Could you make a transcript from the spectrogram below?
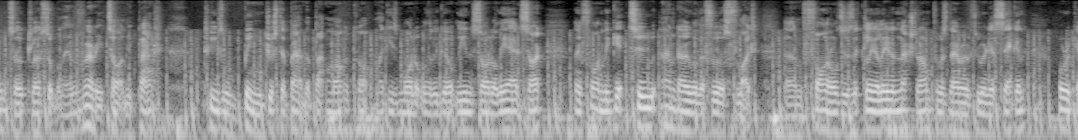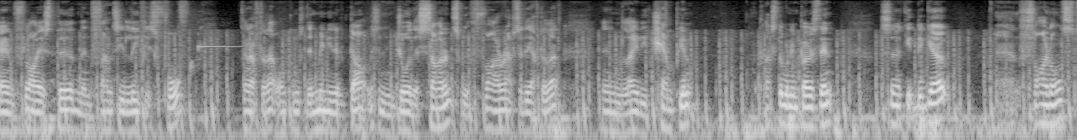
also close up but they're very tightly packed Teasel Bing just about the back marker, can't make his mind up whether to go up the inside or the outside. They finally get to and over the first flight. And finals is the clear leader. National Anthem is now moved through in a second. Hurricane Fly is third, and then Fancy Leaf is fourth. And after that one comes Dominion of Darkness and Enjoy the Silence with Fire Rhapsody after that. Then Lady Champion. Past the winning post then. Circuit to go. And finals.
